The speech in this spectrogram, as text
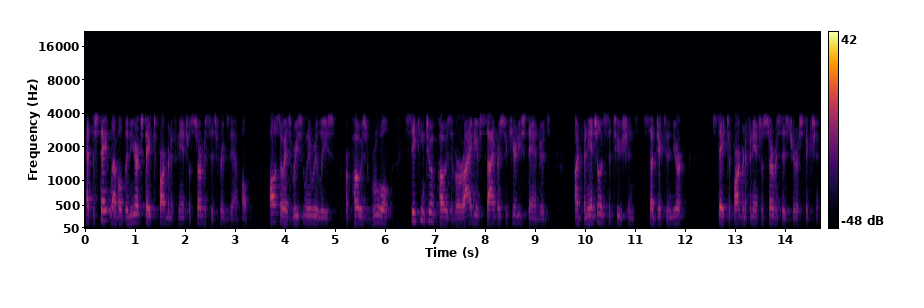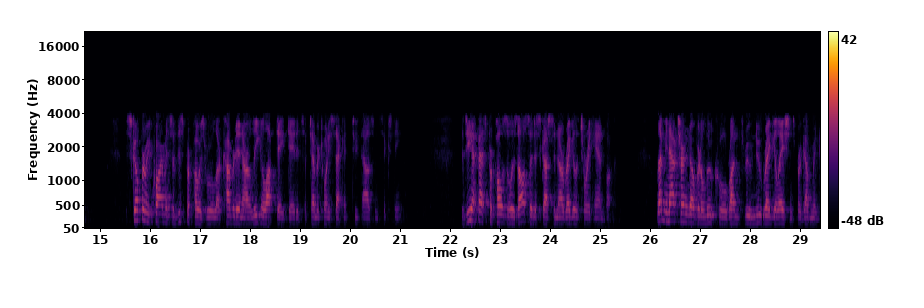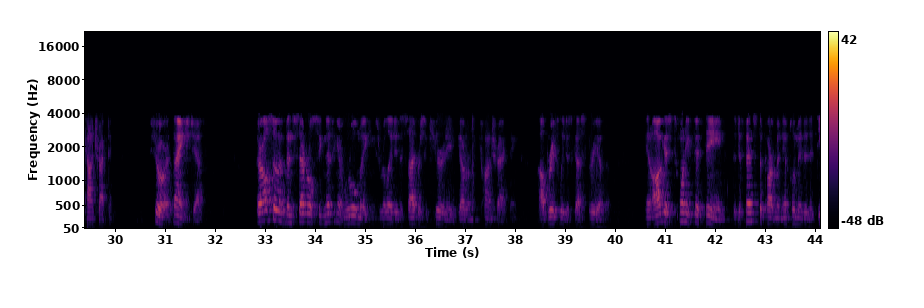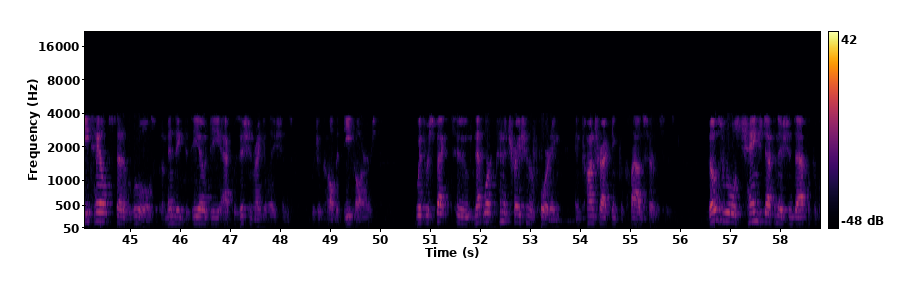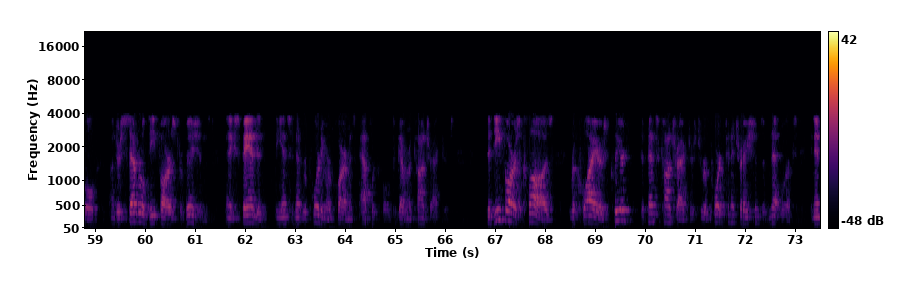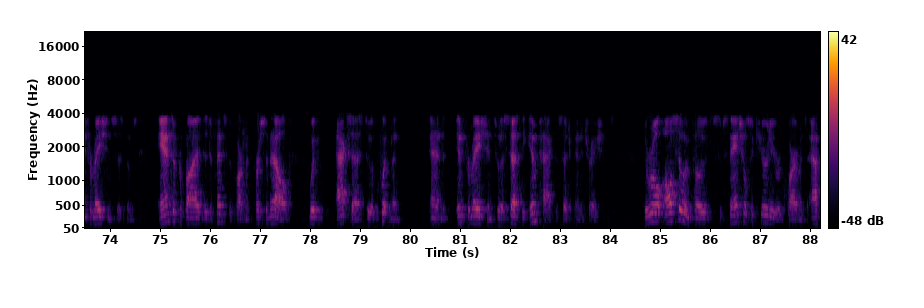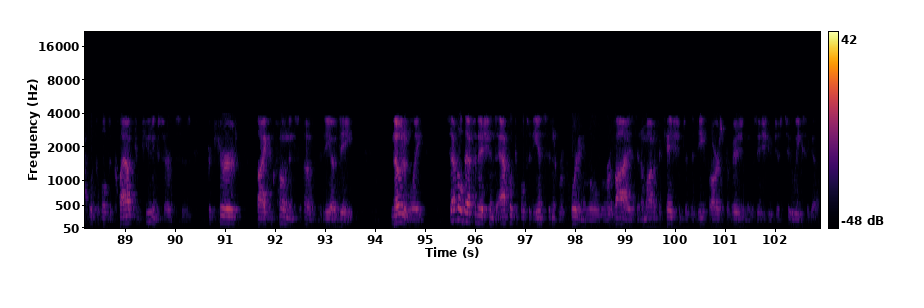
At the state level, the New York State Department of Financial Services, for example, also has recently released a proposed rule seeking to impose a variety of cybersecurity standards on financial institutions subject to the New York State Department of Financial Services jurisdiction. The scope and requirements of this proposed rule are covered in our legal update dated September 22, 2016. The DFS proposal is also discussed in our regulatory handbook. Let me now turn it over to Luke, who will run through new regulations for government contracting. Sure. Thanks, Jeff. There also have been several significant rulemakings related to cybersecurity and government contracting. I'll briefly discuss three of them. In August 2015, the Defense Department implemented a detailed set of rules amending the DoD acquisition regulations, which are called the DFARS, with respect to network penetration reporting and contracting for cloud services. Those rules changed definitions applicable under several DFARS provisions and expanded the incident reporting requirements applicable to government contractors. The DFARS clause requires cleared defense contractors to report penetrations of networks and information systems and to provide the Defense Department personnel with access to equipment and information to assess the impact of such penetrations. The rule also imposed substantial security requirements applicable to cloud computing services procured by components of the DoD. Notably, Several definitions applicable to the incident reporting rule were revised in a modification to the DFARS provision that was issued just two weeks ago.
